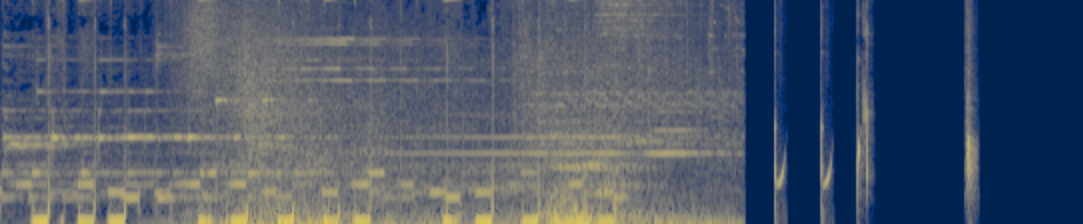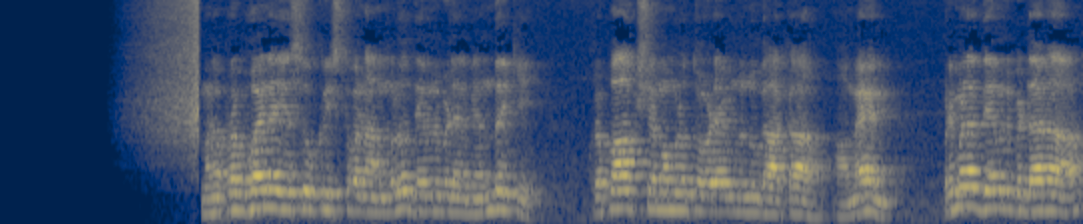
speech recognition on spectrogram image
మన ప్రభు అయిన యేసు క్రీస్తు నామములో దేవుని బిడ్డల మీ అందరికీ కృపాక్షేమములు తోడేమును గాక ఆమెన్. ప్రిమిళ దేవుని బిడ్డారా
